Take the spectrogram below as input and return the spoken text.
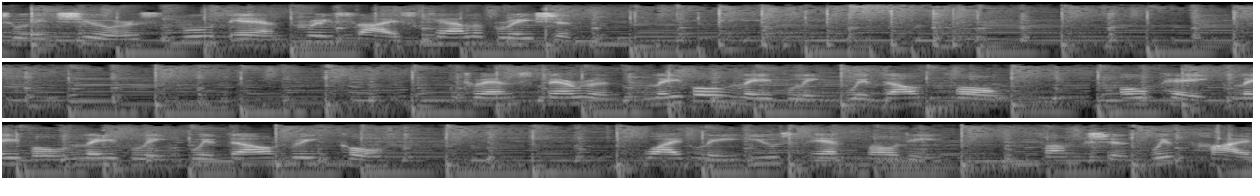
to ensure smooth and precise calibration. Transparent label labeling without foam, opaque label labeling without wrinkles. Widely used and multi function with high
